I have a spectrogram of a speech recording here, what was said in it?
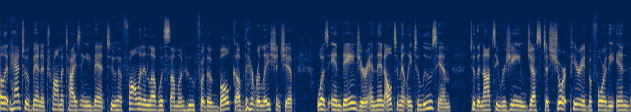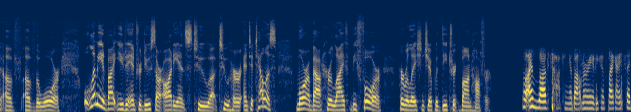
well, it had to have been a traumatizing event to have fallen in love with someone who, for the bulk of their relationship, was in danger, and then ultimately to lose him to the Nazi regime just a short period before the end of, of the war. Well, let me invite you to introduce our audience to uh, to her and to tell us more about her life before her relationship with Dietrich Bonhoeffer. Well, I love talking about Maria because, like I said,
